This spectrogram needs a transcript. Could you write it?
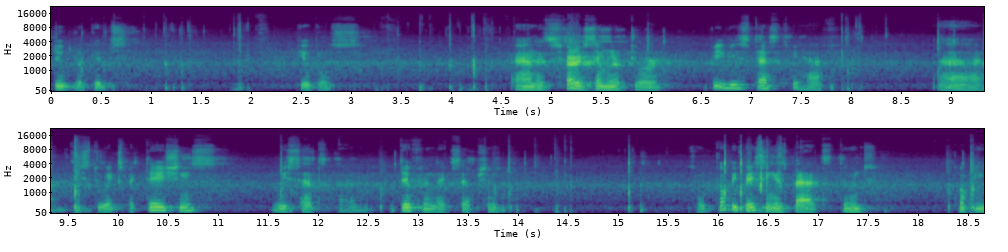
duplicate pupils and it's very similar to our previous test we have uh, these two expectations we set a different exception So copy pasting is bad. Don't copy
